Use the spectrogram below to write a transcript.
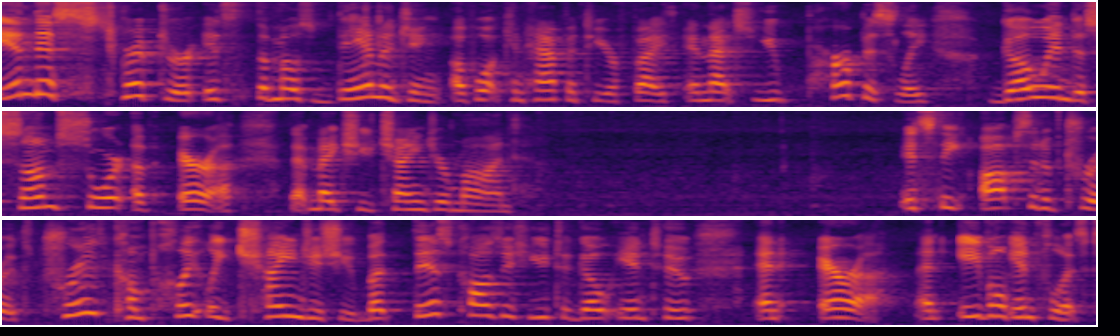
in this scripture, it's the most damaging of what can happen to your faith, and that's you purposely go into some sort of era that makes you change your mind. It's the opposite of truth. Truth completely changes you, but this causes you to go into an era, an evil influence,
